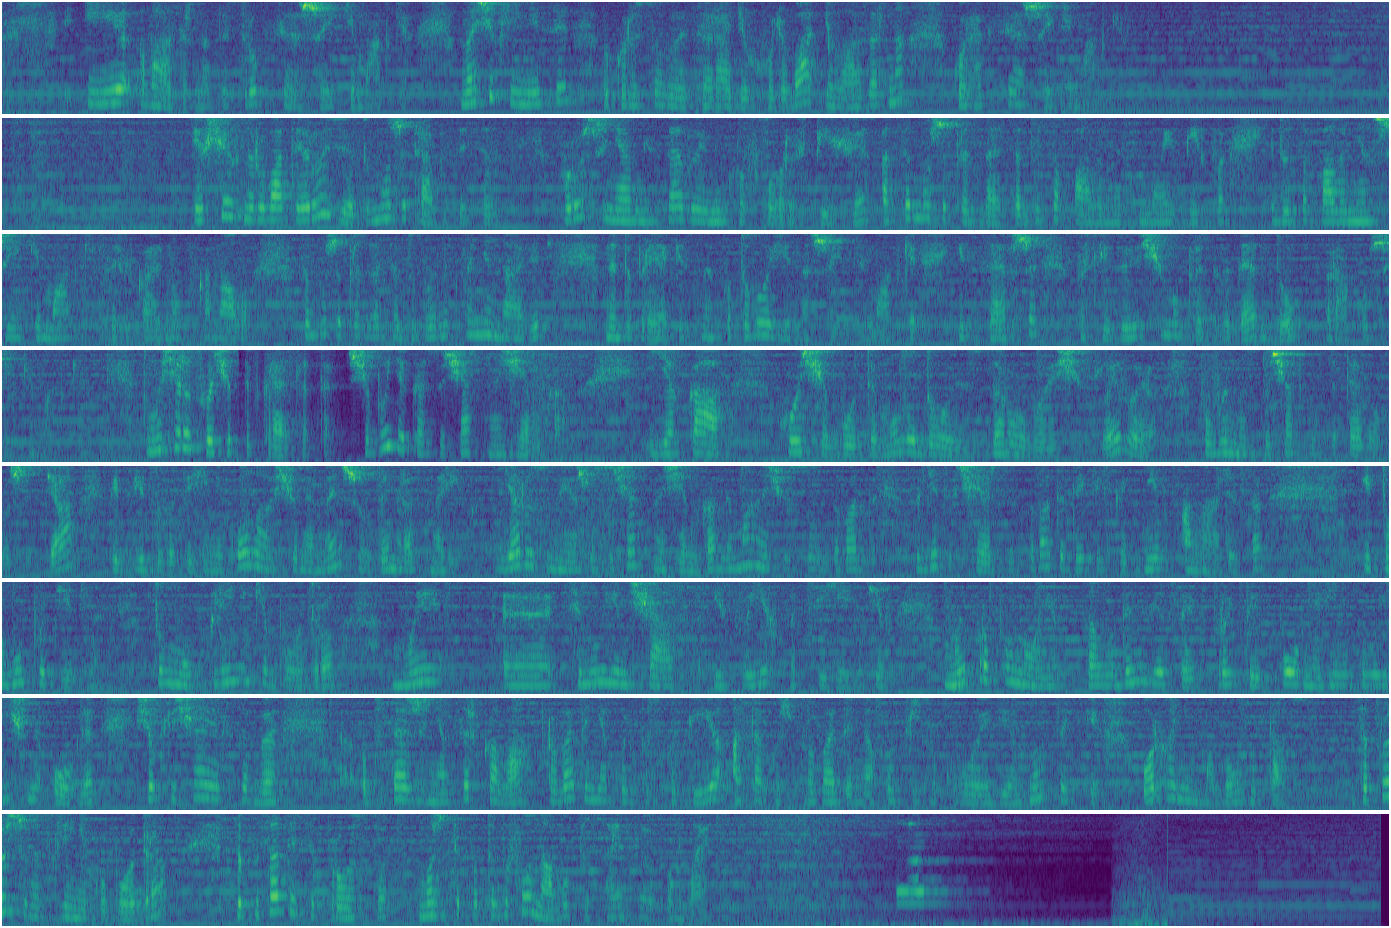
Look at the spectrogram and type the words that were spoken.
і лазерна деструкція шийки матки. В нашій клініці використовується радіохвильова і лазерна корекція шийки матки. Якщо ігнорувати ерозію, то може трапитися порушення місцевої мікрофлори в піхві, а це може призвести до запалення самої піхви і до запалення шийки матки цервікального каналу. Це може призвести до виникнення навіть недоброякісної патології на шийці матки, і це вже послідуючому призведе до раку шийки матки. Тому ще раз хочу підкреслити, що будь-яка сучасна жінка, яка хоче бути молодою, здоровою, щасливою, повинна з початком статевого життя відвідувати гінеколога щонайменше один раз на рік. Я розумію, що сучасна жінка не має часу здавати, сидіти в черзі, здавати декілька днів аналіза і тому подібне. Тому в клініці Бодро ми е, цінуємо час і своїх пацієнтів. Ми пропонуємо за один візит пройти повний гінекологічний огляд, що включає в себе обстеження в дзеркалах, проведення кольпоскопії, а також проведення ультразвукової діагностики органів малого тазу. Запрошую вас в клініку Бодра. Записатися просто можете по телефону або по сайту онлайн.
